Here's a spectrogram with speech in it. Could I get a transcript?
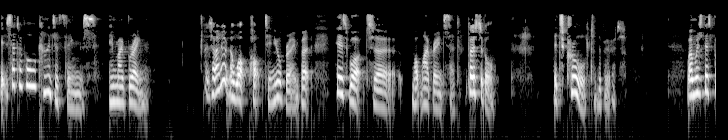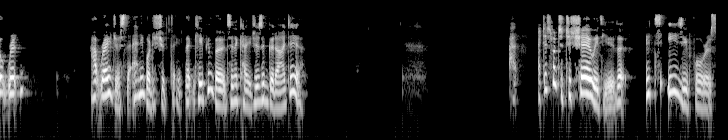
it set off all kinds of things in my brain. So I don't know what popped in your brain, but here's what uh, what my brain said. First of all, it's cruel to the bird. When was this book written? Outrageous that anybody should think that keeping birds in a cage is a good idea. I just wanted to share with you that it's easy for us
